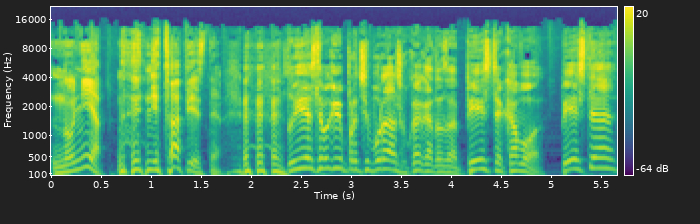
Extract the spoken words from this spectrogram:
Ну нет, не та песня. Ну, если мы говорим про Чебурашку, как это называется? Песня кого? Песня?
